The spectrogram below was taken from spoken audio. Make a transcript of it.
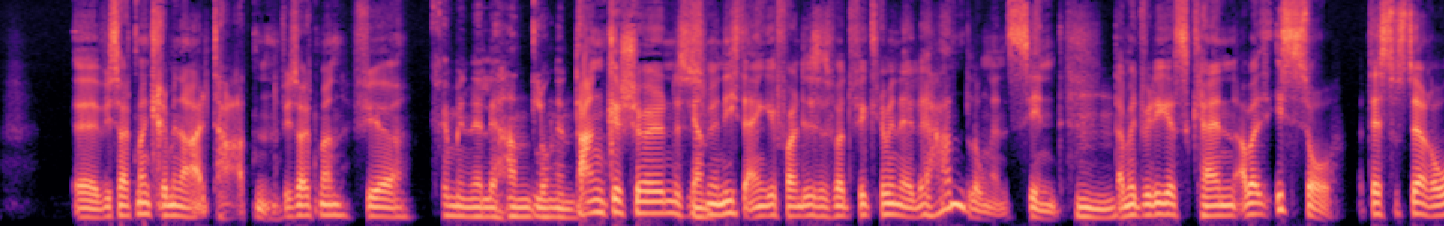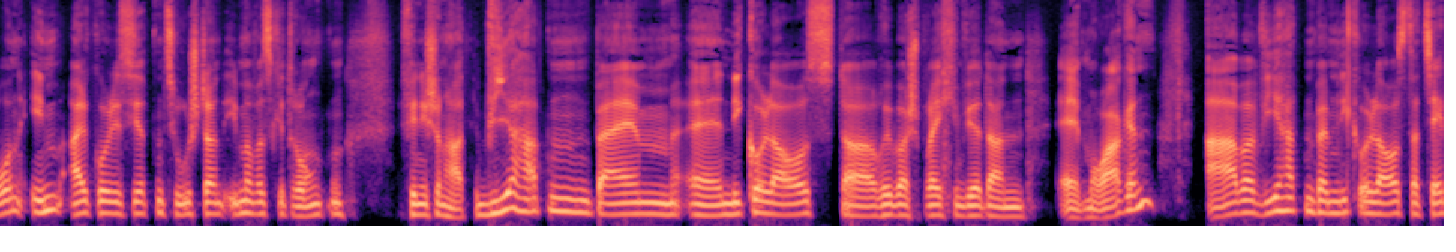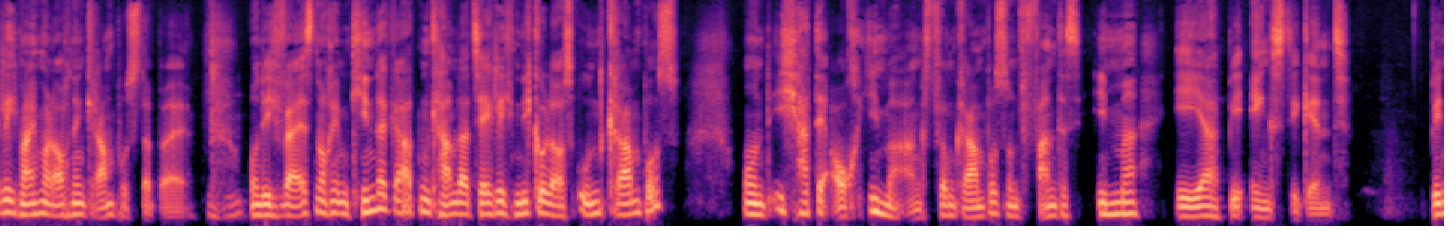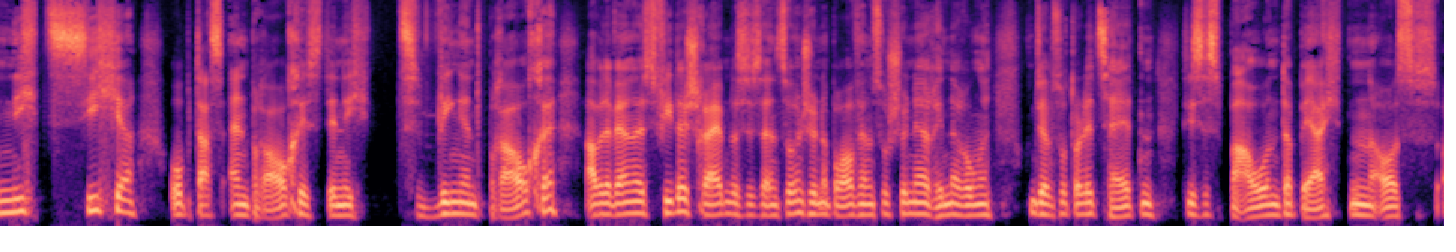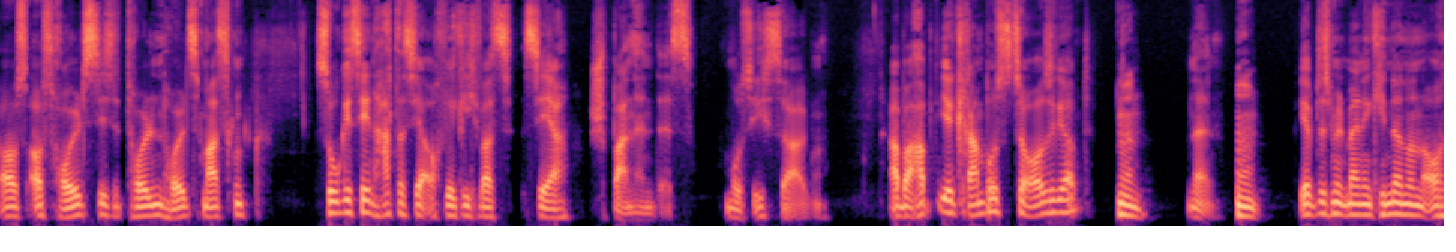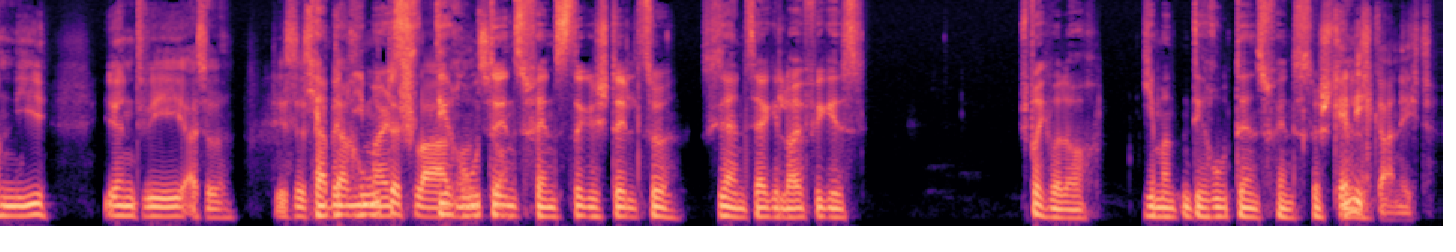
äh, wie sagt man, Kriminaltaten. Wie sagt man? Für Kriminelle Handlungen. Dankeschön, das ist Ja. mir nicht eingefallen, dieses Wort für kriminelle Handlungen sind. Hm. Damit will ich jetzt kein, aber es ist so. Testosteron im alkoholisierten Zustand, immer was getrunken, finde ich schon hart. Wir hatten beim äh, Nikolaus, darüber sprechen wir dann äh, morgen, aber wir hatten beim Nikolaus tatsächlich manchmal auch einen Krampus dabei. Mhm. Und ich weiß noch, im Kindergarten kam tatsächlich Nikolaus und Krampus. Und ich hatte auch immer Angst vor dem Krampus und fand es immer eher beängstigend. Bin nicht sicher, ob das ein Brauch ist, den ich zwingend brauche. Aber da werden jetzt viele schreiben, das ist ein so ein schöner Brauch, wir haben so schöne Erinnerungen und wir haben so tolle Zeiten. Dieses Bauen der Berchten aus, aus, aus Holz, diese tollen Holzmasken. So gesehen hat das ja auch wirklich was sehr Spannendes, muss ich sagen. Aber habt ihr Krampus zu Hause gehabt? Nein. Nein. Nein. Ich habe das mit meinen Kindern dann auch nie irgendwie, also dieses Ich habe niemals Rute die Route so. ins Fenster gestellt. So, das ist ein sehr geläufiges Sprichwort auch. Jemanden die Route ins Fenster stellen. Kenne ich gar nicht.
